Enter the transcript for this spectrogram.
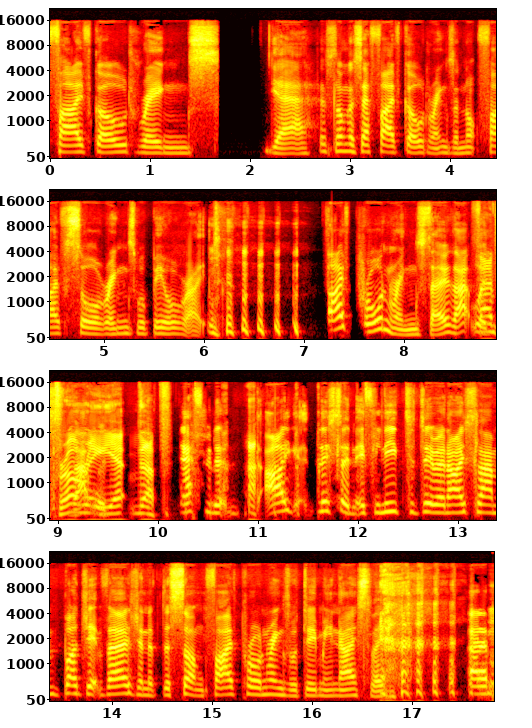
five gold rings. Yeah, as long as they're five gold rings and not five saw rings, we'll be all right. five prawn rings, though, that would Five prawn that ring. would Yep. that- definite. I listen. If you need to do an Iceland budget version of the song, Five Prawn Rings will do me nicely. um,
